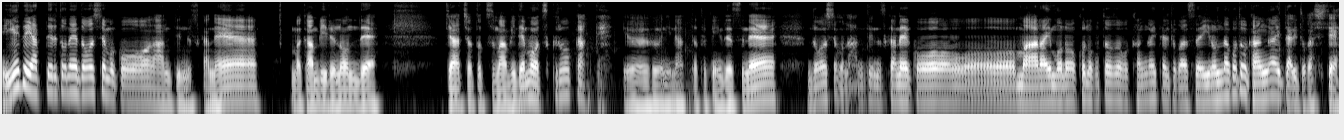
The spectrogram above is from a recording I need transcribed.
家でやってるとね、どうしてもこう、なんていうんですかね。まあ、缶ビール飲んで、じゃあちょっとつまみでも作ろうかっていう風になった時にですね、どうしてもなんていうんですかね、こう、まあ、洗い物、このことを考えたりとかですね、いろんなことを考えたりとかして、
